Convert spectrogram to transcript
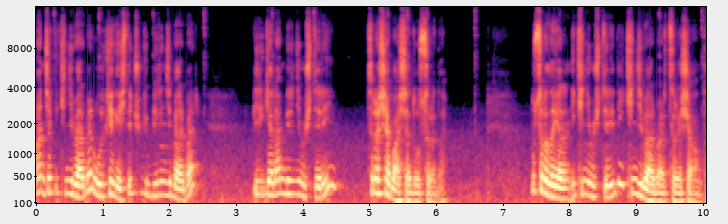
Ancak ikinci berber uykuya geçti çünkü birinci berber bir gelen birinci müşteriyi tıraşa başladı o sırada. Bu sırada gelen ikinci müşteriyi de ikinci berber tıraşa aldı.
